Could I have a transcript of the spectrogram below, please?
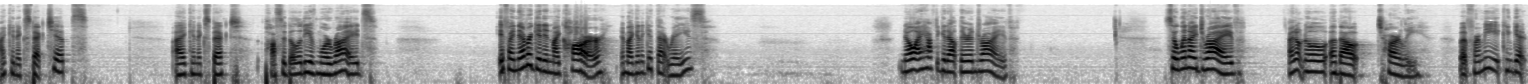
I can expect tips. I can expect possibility of more rides. If I never get in my car, am I going to get that raise? No, I have to get out there and drive. So when I drive, I don't know about Charlie, but for me, it can get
